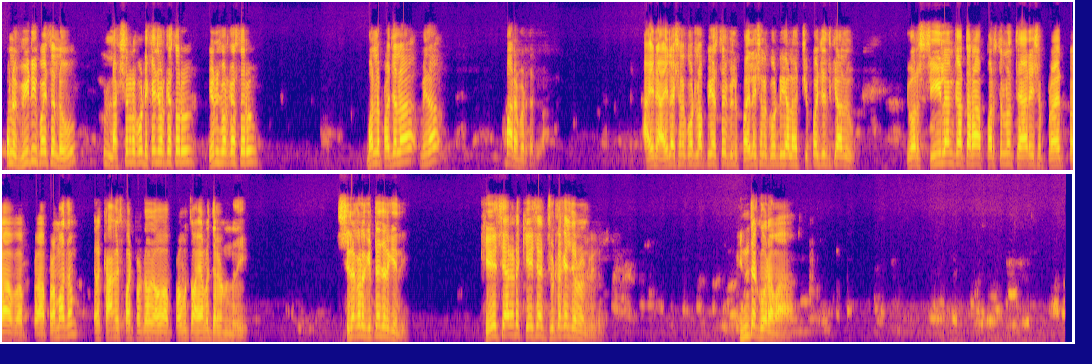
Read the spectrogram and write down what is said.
వాళ్ళు వీటికి పైసలు లేవు. ఇప్పుడు లక్షన్నర కోటి ఎక్కడి నుంచి వరకేస్తారు ఏ నుంచి వరకేస్తారు మళ్ళీ ప్రజల మీద భారం పెడతారు ఆయన ఐదు లక్షల కోట్లు అప్పు చేస్తే వీళ్ళు పది లక్షల కోట్లు ఇలా చిప్పంచేది కాదు. ఇవాళ శ్రీలంక తరహా పరిస్థితులను తయారు చేసే ప్రమాదం ఇలా కాంగ్రెస్ పార్టీ ప్రభుత్వ హయాంలో జరగనున్నది. శ్రీలంకలో గిట్టే జరిగింది. కేసీఆర్ అంటే కేసీఆర్ జుట్లకెళ్ళి జరగను వీళ్ళు. ఇంత ఘోరమా?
